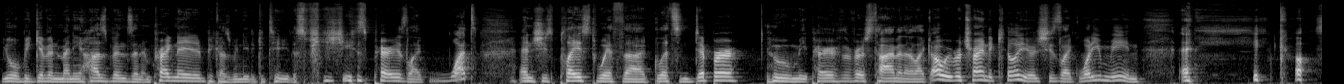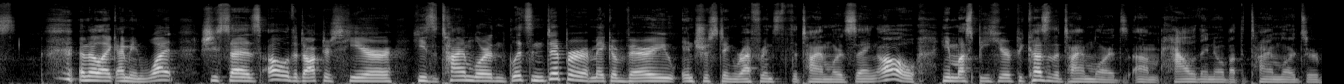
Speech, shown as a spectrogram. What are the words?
You will be given many husbands and impregnated because we need to continue the species." Peri is like, "What?" And she's placed with uh, Glitz and Dibber, who meet Peri for the first time, and they're like, "Oh, we were trying to kill you." And she's like, "What do you mean?" And he goes. And they're like, I mean, what? She says, Oh, the doctor's here. He's a Time Lord. And Glitz and Dibber make a very interesting reference to the Time Lords, saying, Oh, he must be here because of the Time Lords. Um, how they know about the Time Lords or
